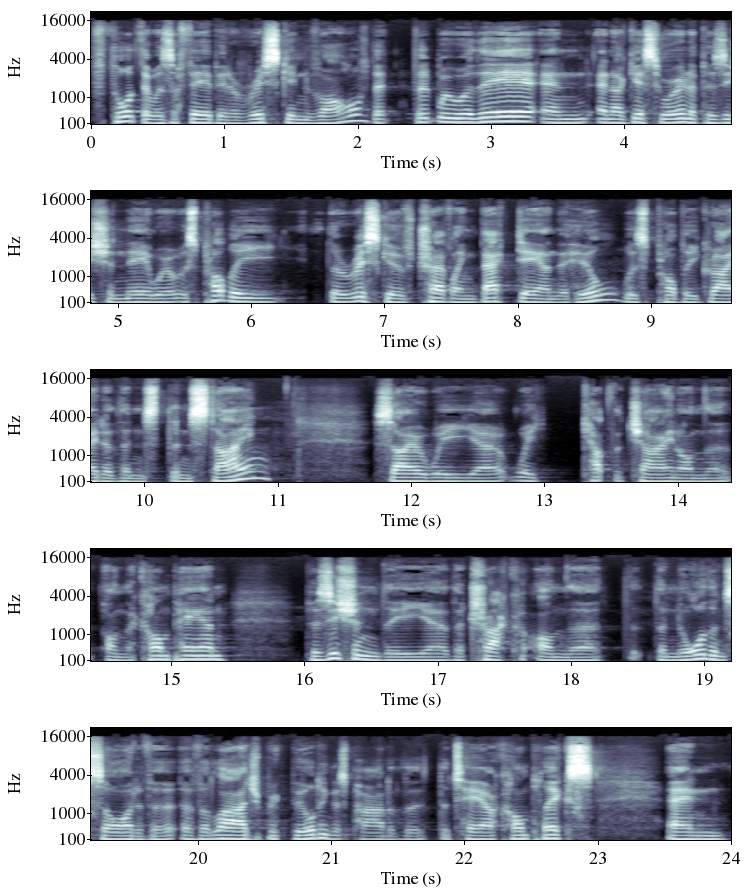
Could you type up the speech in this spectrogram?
thought there was a fair bit of risk involved, but but we were there, and and I guess we're in a position there where it was probably the risk of travelling back down the hill was probably greater than than staying. So we uh, we cut the chain on the on the compound, positioned the uh, the truck on the, the northern side of a, of a large brick building that's part of the, the tower complex, and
